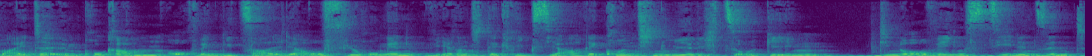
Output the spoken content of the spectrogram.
weiter im Programm, auch wenn die Zahl der Aufführungen während der Kriegsjahre kontinuierlich zurückging. Die Norwegen-Szenen sind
